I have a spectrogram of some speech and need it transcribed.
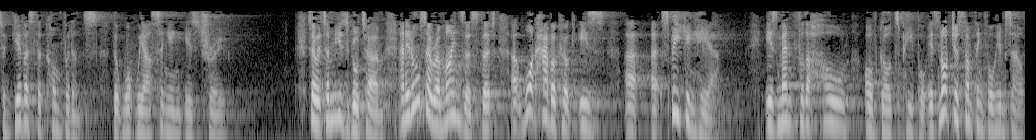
to give us the confidence that what we are singing is true. So it's a musical term. And it also reminds us that uh, what Habakkuk is uh, uh speaking here is meant for the whole of God's people. It's not just something for himself,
